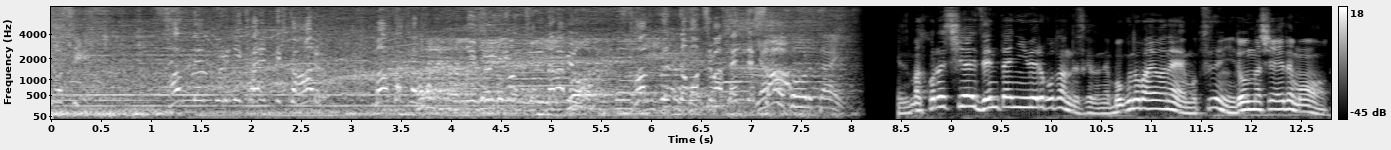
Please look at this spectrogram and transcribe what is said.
3年ぶりに帰ってきた春。まさかの2分47秒。3分と持ちませんでした。まあこれ試合全体に言えることなんですけどね。僕の場合はねもう常にいろんな試合でも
